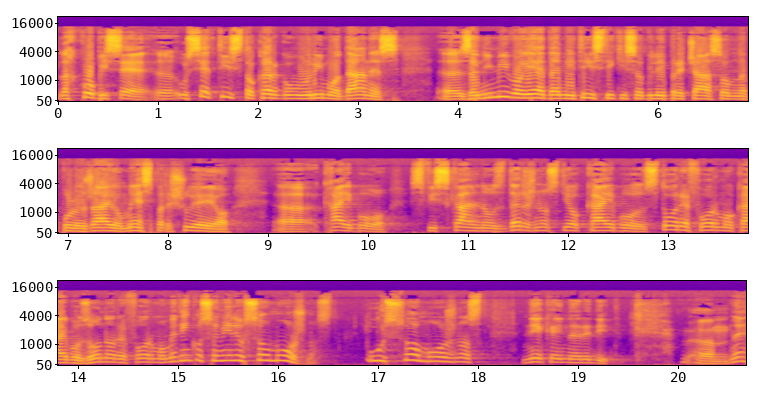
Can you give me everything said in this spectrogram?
lahko bi se uh, vse tisto, kar govorimo danes. Zanimivo je, da mi tisti, ki so bili pred časom na položaju, me sprašujejo, kaj bo s fiskalno vzdržnostjo, kaj bo s to reformo, kaj bo z ono reformo, medtem ko so imeli vso možnost, vso možnost nekaj narediti. Um, ne?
